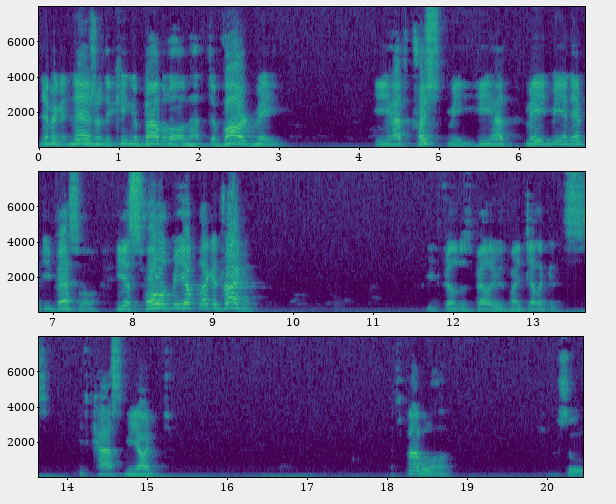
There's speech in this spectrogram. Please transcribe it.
Nebuchadnezzar, the king of Babylon, hath devoured me. He hath crushed me. He hath made me an empty vessel. He has swallowed me up like a dragon. He filled his belly with my delicates. He cast me out. That's Babylon. So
